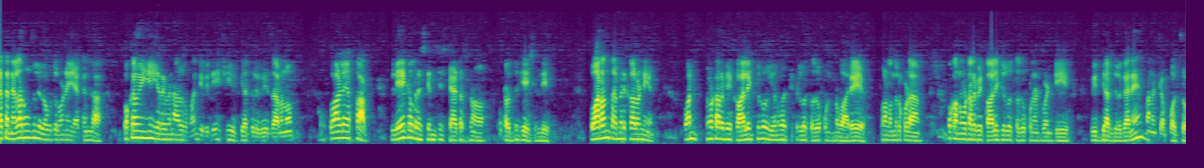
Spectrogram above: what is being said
గత నెల రోజుల వ్యవధిలోనే ఏకంగా ఒక వెయ్యి ఇరవై నాలుగు మంది విదేశీ విద్యార్థుల వీసాలను వాళ్ళ యొక్క లీగల్ రెసిడెన్సీ స్టేటస్ను రద్దు చేసింది. వారంతా అమెరికాలోని వన్ నూట అరవై కాలేజీలు యూనివర్సిటీల్లో చదువుకుంటున్న వారే. వాళ్ళందరూ కూడా ఒక నూట అరవై కాలేజీల్లో చదువుకున్నటువంటి విద్యార్థులుగానే మనం చెప్పవచ్చు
